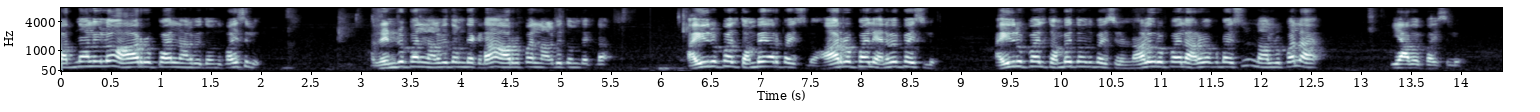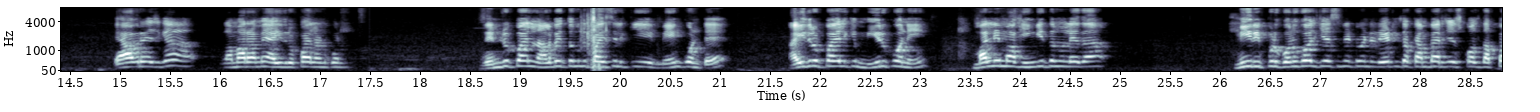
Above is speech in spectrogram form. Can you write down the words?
పద్నాలుగులో ఆరు రూపాయల నలభై తొమ్మిది పైసలు. రెండు రూపాయల నలభై తొమ్మిది ఎక్కడ? ఆరు రూపాయల నలభై తొమ్మిది ఎక్కడ? ఐదు రూపాయలు తొంభై ఆరు పైసలు ఆరు రూపాయలు ఎనభై పైసలు. ఐదు రూపాయలు తొంభై తొమ్మిది పైసలు నాలుగు రూపాయలు అరవై ఒక పైసలు నాలుగు రూపాయల యాభై పైసలు. యావరేజ్గా రమారమే ఐదు రూపాయలు అనుకోండి. రెండు రూపాయలు నలభై తొమ్మిది పైసలకి మేము కొంటే ఐదు రూపాయలకి మీరు కొని మళ్ళీ మాకు ఇంగితం లేదా? మీరు ఇప్పుడు కొనుగోలు చేసినటువంటి రేట్లతో కంపేర్ చేసుకోవాలి తప్ప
